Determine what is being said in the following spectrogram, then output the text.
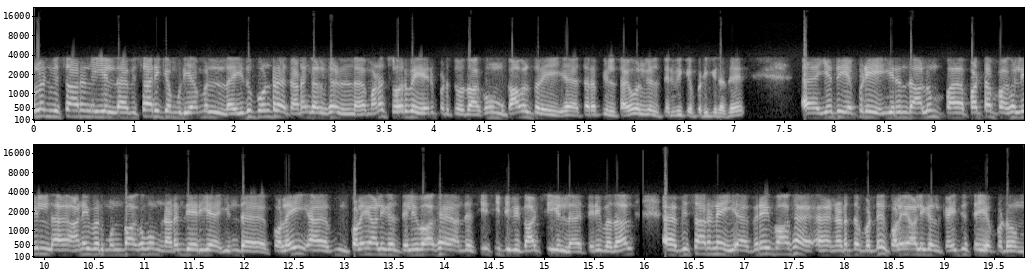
புலன் விசாரணையில் விசாரிக்க முடியாமல் இது போன்ற தடங்கல்கள் மனச்சோர்வை ஏற்படுத்துவதாகவும் காவல்துறை தரப்பில் தகவல்கள் தெரிவிக்கப்படுகிறது. எது எப்படி இருந்தாலும் ப- பட்ட பகலில் அனைவர் முன்பாகவும் நடந்தேறிய இந்த கொலை கொலையாளிகள் தெளிவாக அந்த சிசிடிவி காட்சியில் தெரிவதால் விசாரணை விரைவாக நடத்தப்பட்டு கொலையாளிகள் கைது செய்யப்படும்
